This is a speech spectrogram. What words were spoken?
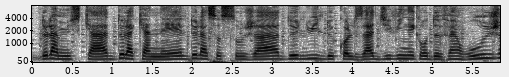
de la muscade, de la cannelle, de la sauce soja, de l'huile de colza, du vinaigre de vin rouge,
